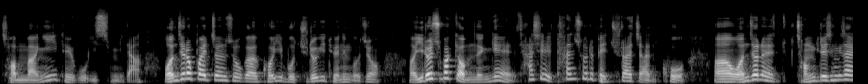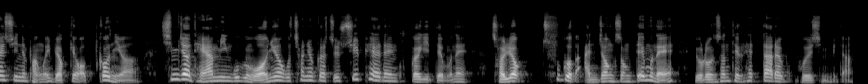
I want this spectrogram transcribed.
전망이 되고 있습니다. 원자력 발전소가 거의 뭐 주력이 되는 거죠. 어, 이럴 수밖에 없는 게 사실 탄소를 배출하지 않고 어, 원전은 전기를 생산할 수 있는 방법이 몇 개 없거니와 심지어 대한민국은 원유하고 천연가스를 수입해야 되는 국가이기 때문에 전력 수급 안정성 때문에 이런 선택을 했다라고 보여집니다.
